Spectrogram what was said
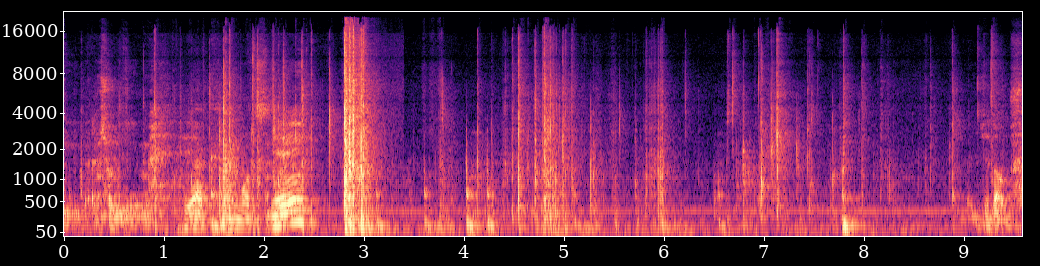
I naciągnijmy jak najmocniej. Będzie dobrze.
